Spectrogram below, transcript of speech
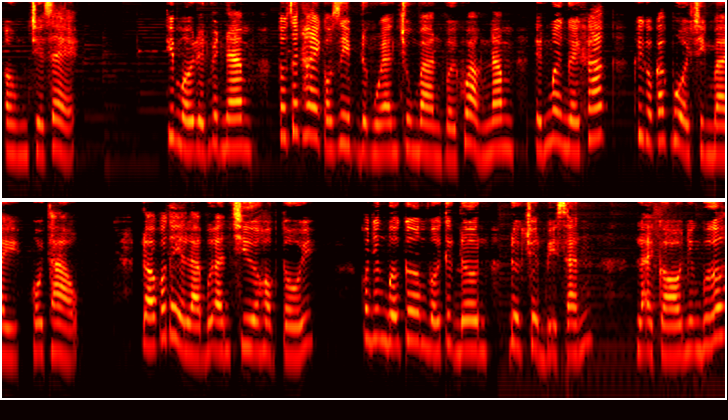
Ông chia sẻ, Khi mới đến Việt Nam, tôi rất hay có dịp được ngồi ăn chung bàn với khoảng 5 đến 10 người khác khi có các buổi trình bày, hội thảo. Đó có thể là bữa ăn trưa hoặc tối. Có những bữa cơm với thực đơn được chuẩn bị sẵn, lại có những bữa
